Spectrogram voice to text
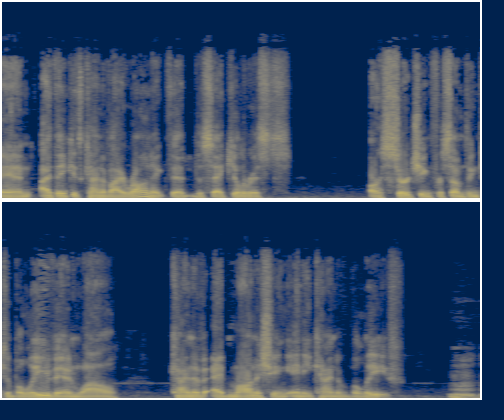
and i think it's kind of ironic that the secularists are searching for something to believe in while kind of admonishing any kind of belief Mm.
